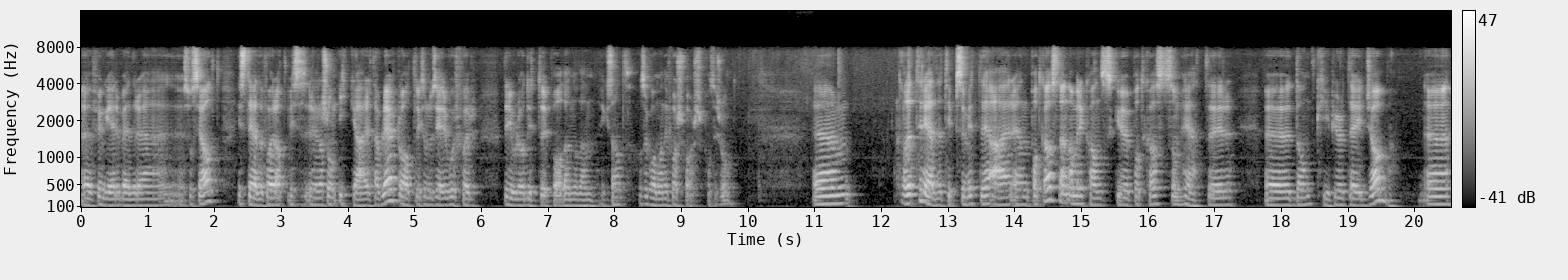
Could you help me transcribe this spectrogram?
eh, fungere bedre eh, sosialt. I stedet for at hvis relasjonen ikke er etablert, og at liksom du sier 'hvorfor driver du og dytter på den og den', ikke sant? Og så går man i forsvarsposisjon. Um, og det tredje tipset mitt det er en podkast, en amerikansk eh, podkast som heter uh, Don't Keep Your Day Job. Uh,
